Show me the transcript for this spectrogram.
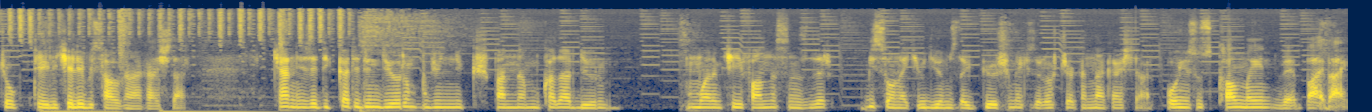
çok tehlikeli bir salgın arkadaşlar. Kendinize dikkat edin diyorum. Bugünlük benden bu kadar diyorum. Umarım keyif almışsınızdır. Bir sonraki videomuzda görüşmek üzere. Hoşçakalın arkadaşlar. Oyunsuz kalmayın ve bay bay.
